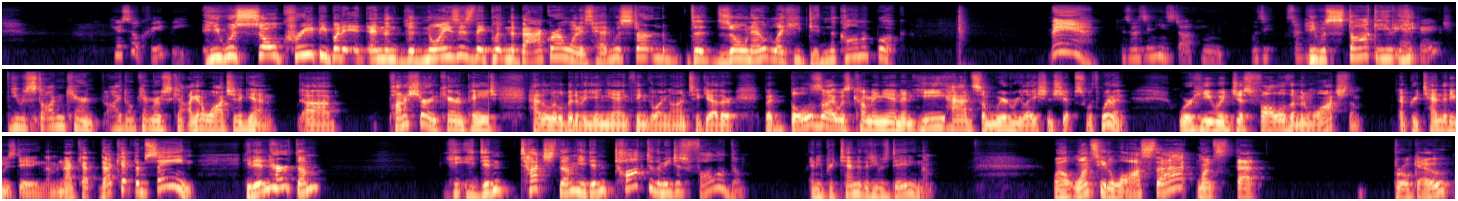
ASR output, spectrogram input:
He was so creepy. He was so creepy, but it, and then the noises they put in the background when his head was starting to, to zone out like he did in the comic book. Man, Because wasn't he stalking? Was he? He was stalking. He, Karen he, Page? he was stalking Karen. I don't can't remember. I got to watch it again. Uh, Punisher and Karen Page had a little bit of a yin yang thing going on together, but Bullseye was coming in and he had some weird relationships with women, where he would just follow them and watch them and pretend that he was dating them, and that kept that kept him sane. He didn't hurt them. He he didn't touch them. He didn't talk to them. He just followed them, and he pretended that he was dating them. Well, once he lost that, once that broke out,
